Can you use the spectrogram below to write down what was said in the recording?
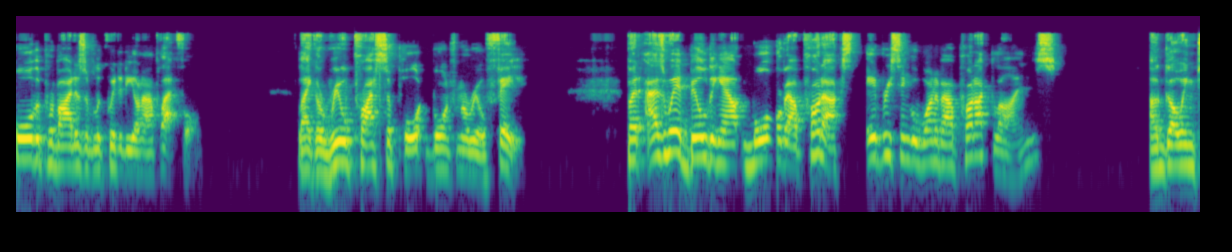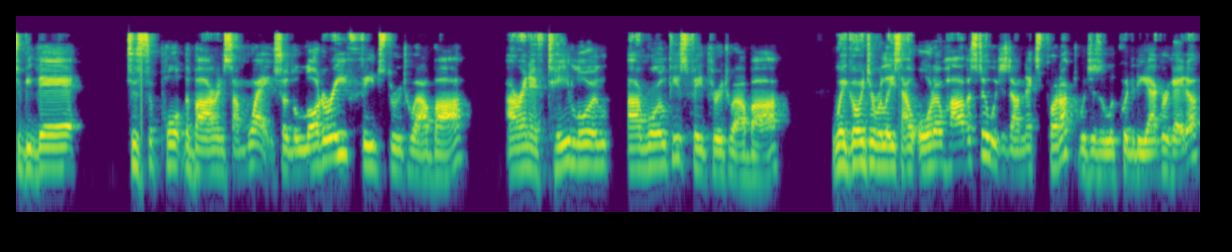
for the providers of liquidity on our platform, like a real price support born from a real fee. But as we're building out more of our products, every single one of our product lines are going to be there to support the bar in some way. So the lottery feeds through to our bar, our NFT loyal, our royalties feed through to our bar, we're going to release our auto harvester, which is our next product, which is a liquidity aggregator,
